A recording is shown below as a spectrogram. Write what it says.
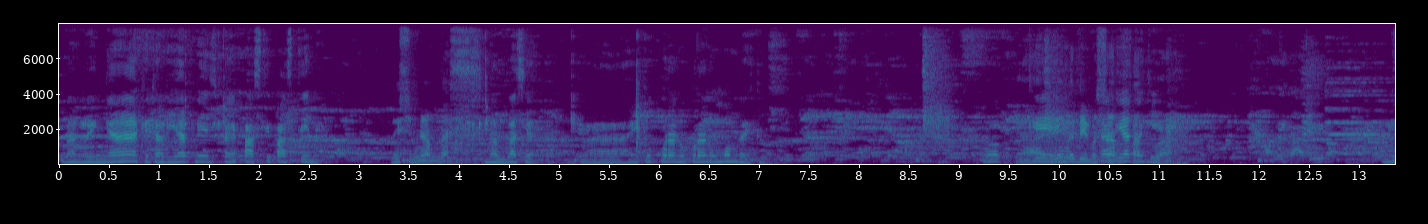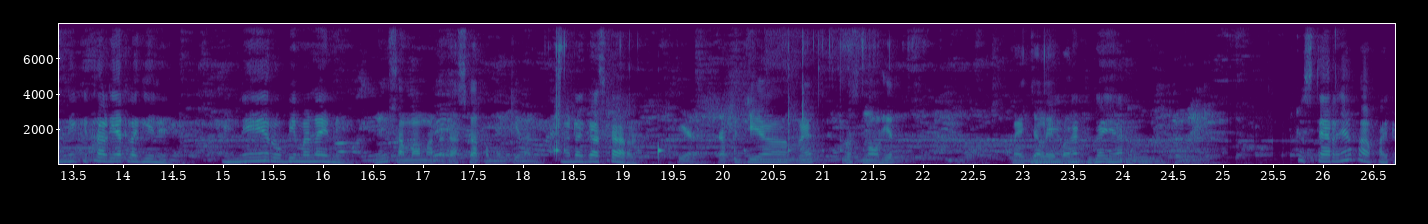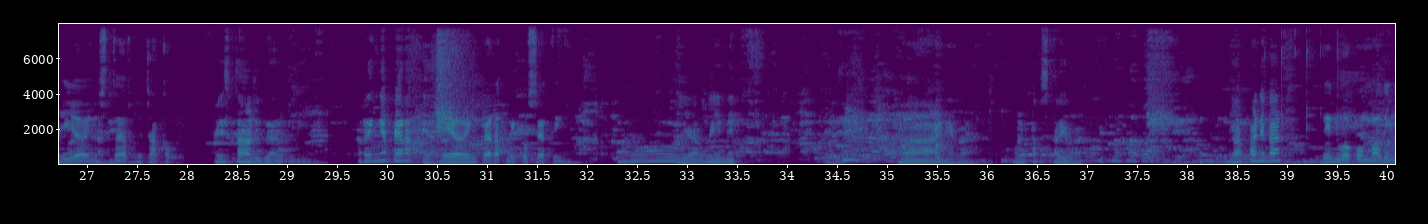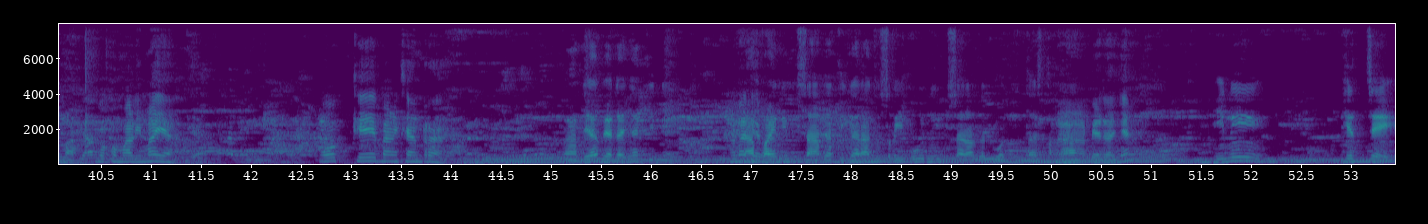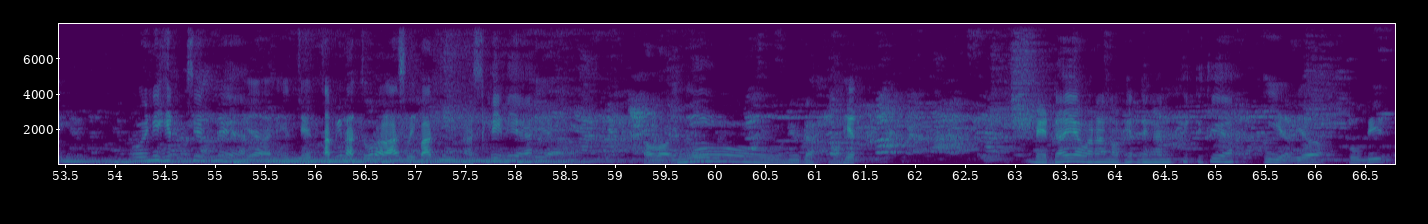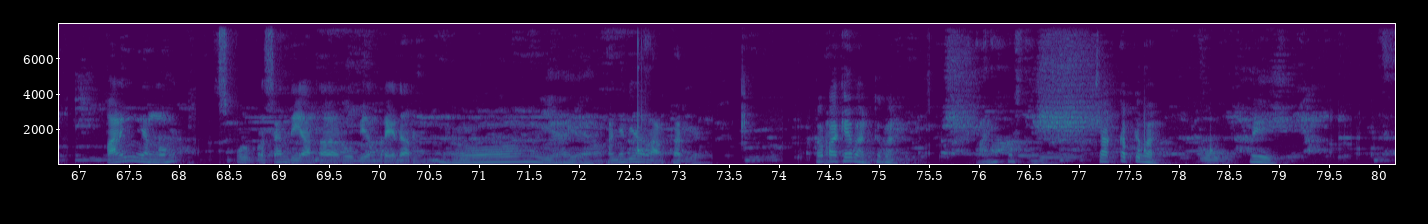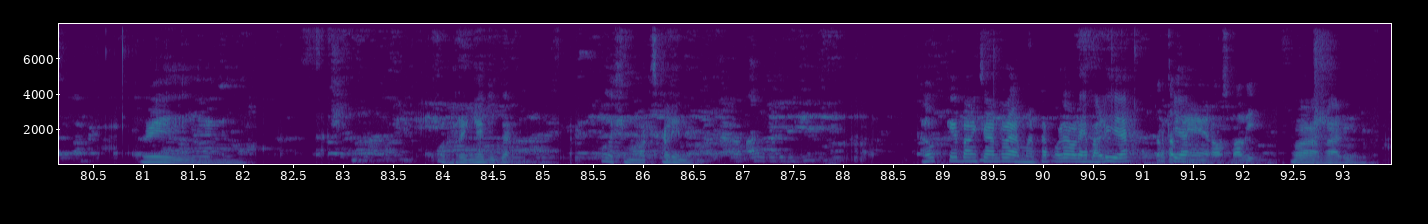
Dan ringnya kita lihat nih supaya pasti-pasti nih. Ini 19 19 ya. Nah, itu ukuran-ukuran umum dah itu. Oke, nah ini lebih kita besar lihat lagi. Ini kita lihat lagi nih. Ini ruby mana ini? ini sama Madagaskar kemungkinan Madagaskar. ya tapi dia red terus no hit meja Ini lebar red juga ya. Hmm. Itu sternya apa apa itu? Iya ini starnya cakep Kristal juga. Ringnya perak ya? ini ring perak micro setting Oh ya, wih ini. Nah ini bang, mantap sekali bang. Berapa nih bang? ini 2,5 2,5 ya? Oke bang Chandra. nah dia bedanya gini Mana dia, kenapa Bang? ini bisa harga 300 ribu ini bisa harga 2 juta setengah Nah bedanya? ini hit C Oh ini hit chipnya ya? ya ini hit C tapi natural asli batu Asli ini ya? iya kalau ini Oh ini udah no hit beda ya warna no hit dengan itu ya? iya dia ruby paling yang no hit 10% di antara ruby yang beredar Oh iya iya. ya makanya dia langka dia Kau pakai bang, tuh bang. banyak pasti Cakep tuh bang. oh Wih. Wih. Oh, ringnya juga. Oh, smart sekali nih. Oke Bang Chandra, mantap oleh-oleh Bali ya. tetap ya. nih raos Bali Wah Bali.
